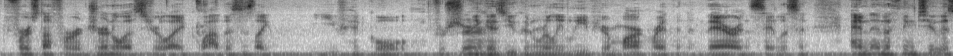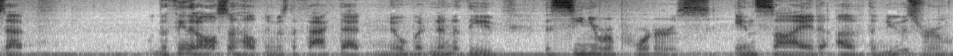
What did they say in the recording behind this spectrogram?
first off, for a journalist, you're like, wow, this is like you've hit gold for sure because you can really leave your mark right then and there and say, listen. And and the thing too is that the thing that also helped me was the fact that nobody, none of the the senior reporters inside of the newsroom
